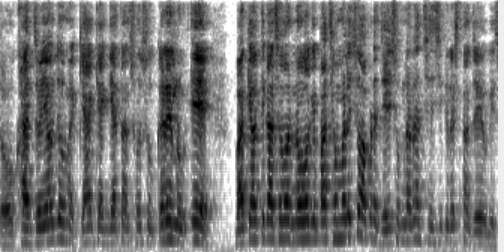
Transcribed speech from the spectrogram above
તો ખાસ જોઈ આવજો મેં ક્યાં ક્યાં ગયા હતા શું શું કરેલું એ. બાકી આવતીકાલ સવાર નવ વાગે પાછા મળીશું આપણે. જય સોમનારાયણ શ્રી કૃષ્ણ, જય યોગેશ.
